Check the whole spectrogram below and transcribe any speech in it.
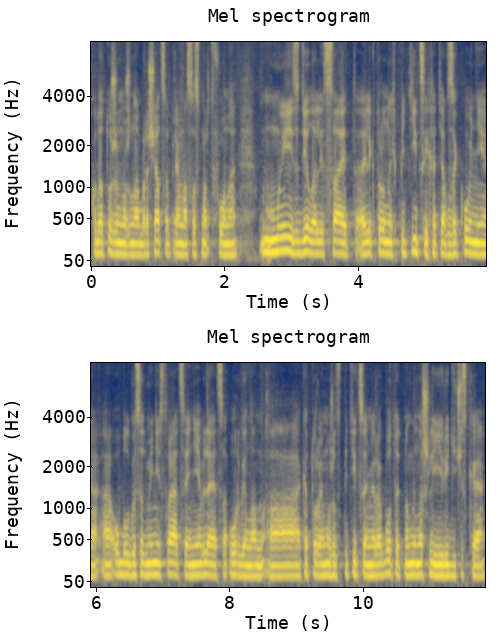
куда тоже можно обращаться прямо со смартфона. Мы сделали сайт электронных петиций, хотя в законе а, облгосадминистрация не является органом, а, которое может с петициями работать, но мы нашли юридическое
